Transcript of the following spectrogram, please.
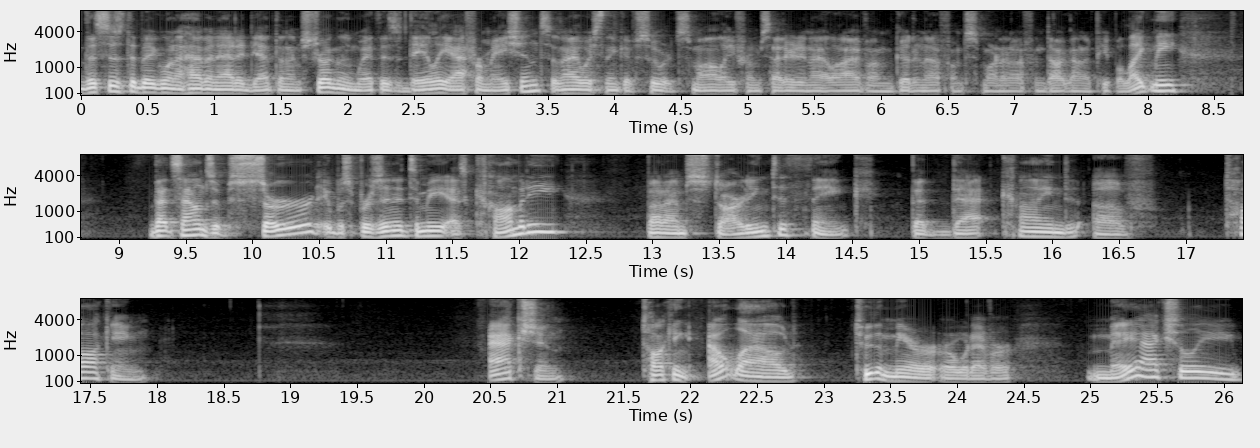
This is the big one I haven't added yet that I'm struggling with is daily affirmations, and I always think of Stuart Smalley from Saturday Night Live. I'm good enough, I'm smart enough, and doggone it, people like me. That sounds absurd. It was presented to me as comedy, but I'm starting to think that that kind of talking, action, talking out loud to the mirror or whatever, may actually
